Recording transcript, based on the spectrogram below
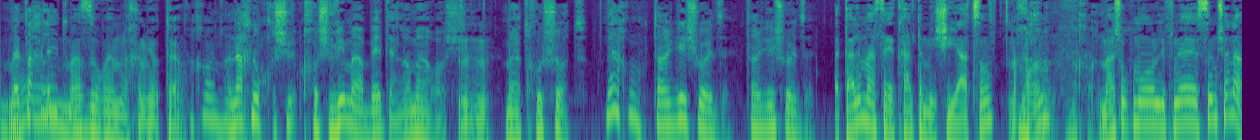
מה- ותחליטו. מה זורם לכם יותר. נכון, אנחנו חוש... חושבים מהבטן, לא מהראש, מהתחושות. אנחנו, תרגישו את זה, תרגישו את זה. אתה למעשה התחלת משיאצו נכון? נכון, נכון. משהו כמו לפני 20 שנה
